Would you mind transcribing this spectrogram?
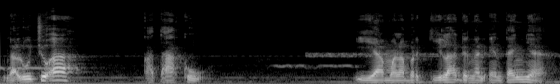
Nggak lucu ah Kataku Ia malah berkilah dengan entengnya.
